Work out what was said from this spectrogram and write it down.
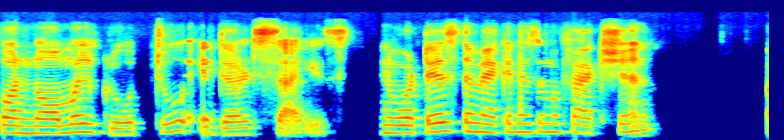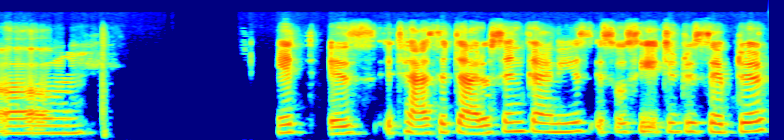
for normal growth to adult size. And what is the mechanism of action? Um, it is it has the tyrosine kinase associated receptor.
